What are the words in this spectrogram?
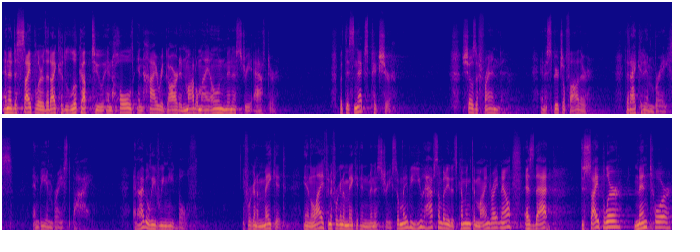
and a discipler that I could look up to and hold in high regard and model my own ministry after. But this next picture shows a friend and a spiritual father that I could embrace and be embraced by. And I believe we need both if we're going to make it in life and if we're going to make it in ministry. So maybe you have somebody that's coming to mind right now as that discipler, mentor,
